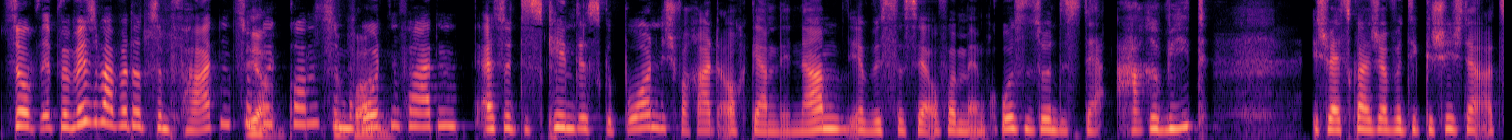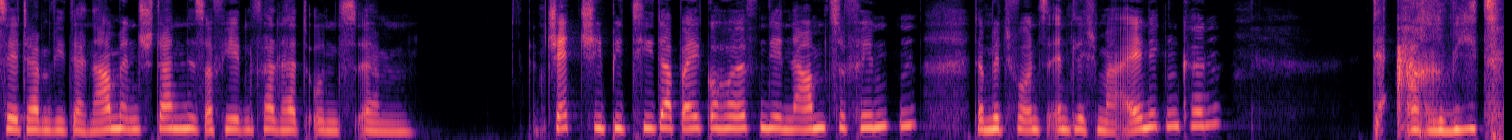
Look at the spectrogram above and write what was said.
So, wir müssen mal wieder zum Faden Ja, zurückkommen, zum zum, Faden. roten Faden. Also das Kind ist geboren. Ich verrate auch gern den Namen. Ihr wisst das ja auch von meinem großen Sohn. Das ist der Arvid. Ich weiß gar nicht, ob wir die Geschichte erzählt haben, wie der Name entstanden ist. Auf jeden Fall hat uns ähm, ChatGPT dabei geholfen, den Namen zu finden, damit wir uns endlich mal einigen können. Der Arvid,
